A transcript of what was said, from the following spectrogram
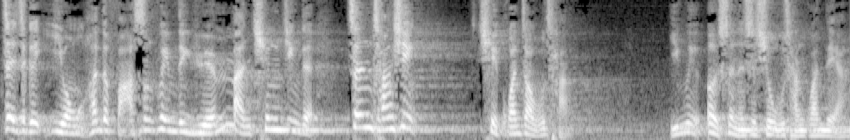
在这个永恒的法身慧命的圆满清净的真常性，却关照无常，因为二圣人是修无常观的呀。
